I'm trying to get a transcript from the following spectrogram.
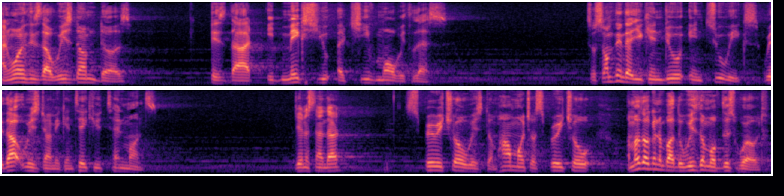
And one of the things that wisdom does is that it makes you achieve more with less. So something that you can do in two weeks without wisdom, it can take you 10 months. Do you understand that? Spiritual wisdom. How much of spiritual? I'm not talking about the wisdom of this world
